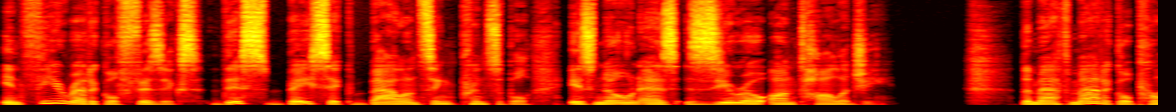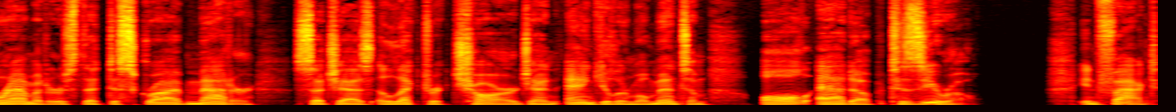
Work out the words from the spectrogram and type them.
In theoretical physics, this basic balancing principle is known as zero ontology. The mathematical parameters that describe matter, such as electric charge and angular momentum, all add up to zero. In fact,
